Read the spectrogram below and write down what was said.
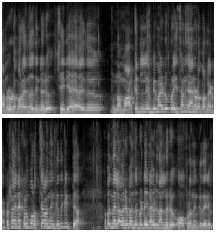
നമ്മളിവിടെ പറയുന്നത് ഇതിന്റെ ഒരു ശരിയായ ഇത് മാർക്കറ്റിൽ ലഭ്യമായിട്ട് പ്രൈസാണ് ഞാനിവിടെ പറഞ്ഞേക്കണം. പക്ഷേ അതിനേക്കാളും കുറച്ചാണ് നിങ്ങൾക്ക് ഇത് കിട്ടുക. അപ്പോൾ എന്തായാലും അവരെ ബന്ധപ്പെട്ട് കഴിഞ്ഞാൽ അവർ നല്ലൊരു ഓഫർ നിങ്ങൾക്ക് തരും.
